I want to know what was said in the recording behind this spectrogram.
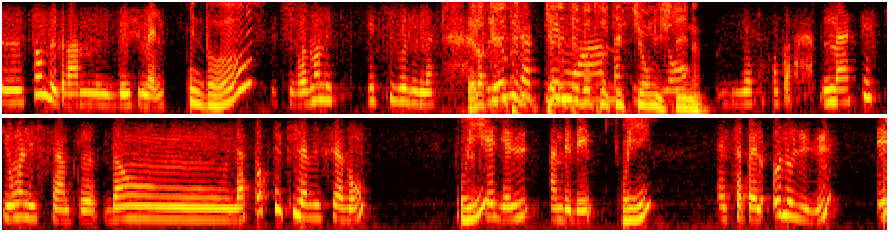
euh, 102 grammes des jumelles. Bon. C'est vraiment des, des petits volumes. Et alors, quelle était, quelle votre question, Micheline? Bien sûr, François. Ma question, elle est simple. Dans la portée qu'il avait fait avant, Oui, il y a eu un bébé, oui. elle s'appelle Honolulu. Et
